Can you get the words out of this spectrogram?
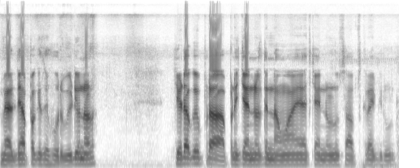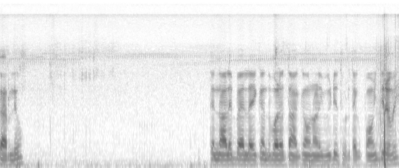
ਮਿਲਦੇ ਹਾਂ ਆਪਾਂ ਕਿਸੇ ਹੋਰ ਵੀਡੀਓ ਨਾਲ। ਜਿਹੜਾ ਕੋਈ ਭਰਾ ਆਪਣੇ ਚੈਨਲ ਤੇ ਨਵਾਂ ਆਇਆ, ਚੈਨਲ ਨੂੰ ਸਬਸਕ੍ਰਾਈਬ ਜ਼ਰੂਰ ਕਰ ਲਿਓ। ਤੇ ਨਾਲੇ ਬੈਲ ਆਈਕਨ ਦਬਾਓ ਤਾਂ ਕਿ ਆਉਣ ਵਾਲੀ ਵੀਡੀਓ ਤੁਹਾਡੇ ਤੱਕ ਪਹੁੰਚਦੀ ਰਹੇ।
